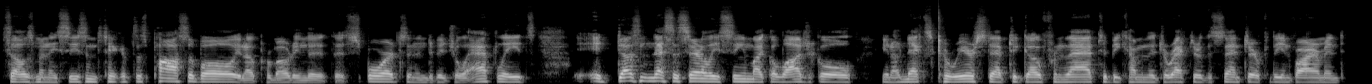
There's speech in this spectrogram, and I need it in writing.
sell as many season tickets as possible, you know, promoting the, the sports and individual athletes. It doesn't necessarily seem like a logical, you know, next career step to go from that to becoming the director of the Center for the Environment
